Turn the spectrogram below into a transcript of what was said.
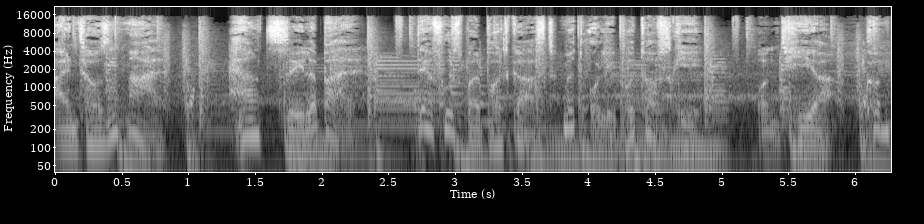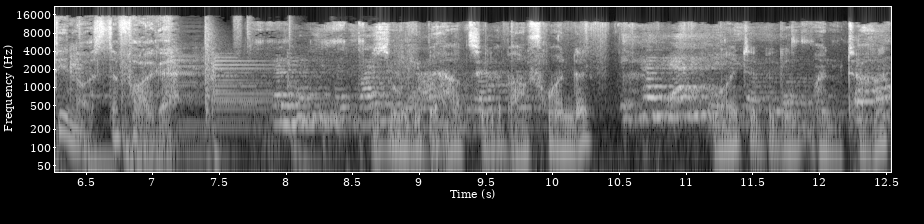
1000 Mal. Herz, Seele, Ball. Der Fußballpodcast mit Uli Potowski. Und hier kommt die neueste Folge. So, liebe Herz, Seele, Ball, Freunde. Heute beginnt mein Tag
